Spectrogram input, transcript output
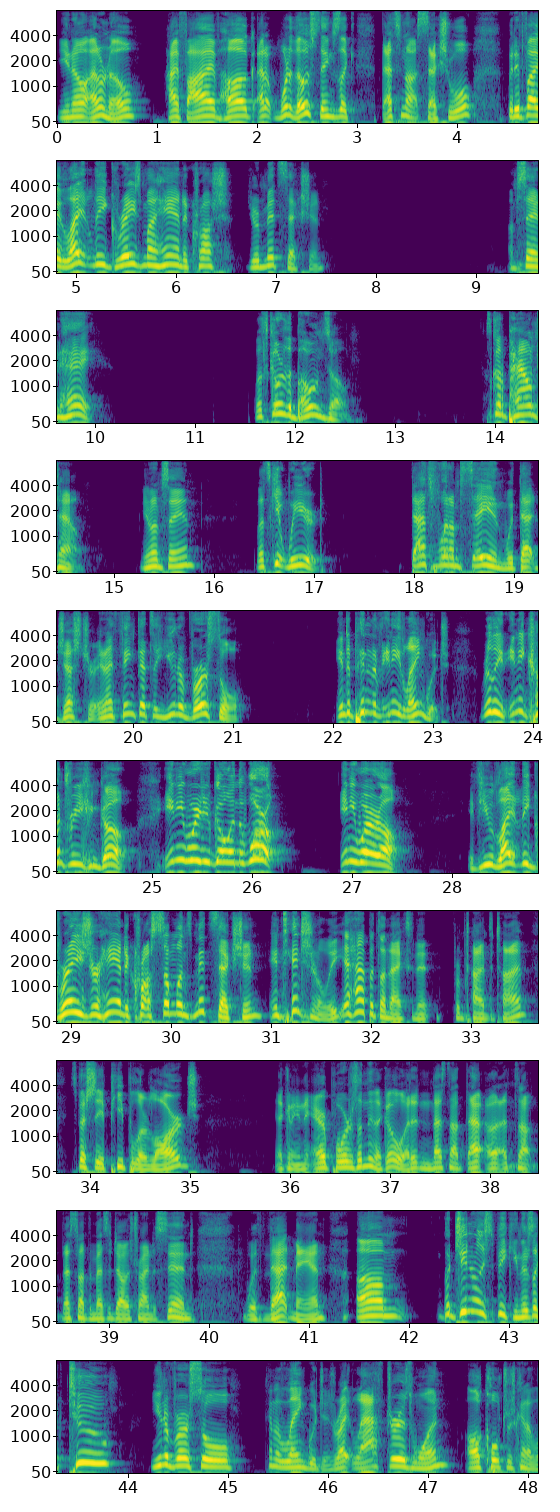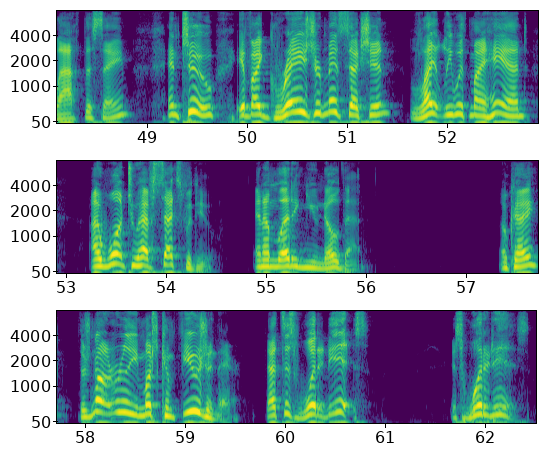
you know, I don't know, high five, hug. I don't, one of those things, like that's not sexual. But if I lightly graze my hand across your midsection, I'm saying, hey, let's go to the bone zone. Let's go to Pound Town. You know what I'm saying? Let's get weird. That's what I'm saying with that gesture. And I think that's a universal, independent of any language. Really, in any country you can go, anywhere you go in the world, anywhere at all. If you lightly graze your hand across someone's midsection intentionally, it happens on accident from time to time, especially if people are large, like in an airport or something. Like, oh, I didn't. That's not that. Uh, that's not. That's not the message I was trying to send with that man. Um, but generally speaking, there's like two universal kind of languages, right? Laughter is one. All cultures kind of laugh the same. And two, if I graze your midsection lightly with my hand, I want to have sex with you, and I'm letting you know that. Okay? There's not really much confusion there. That's just what it is. It's what it is.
